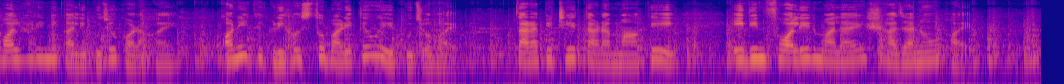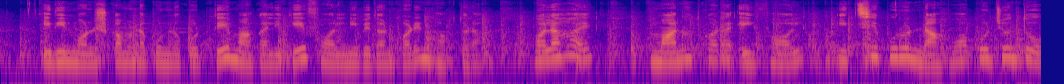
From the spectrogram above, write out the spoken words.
ফলহারিণী কালী পুজো করা হয়। অনেক গৃহস্থ বাড়িতেও এই পুজো হয়। তারাপীঠে তারা মাকে এই দিন ফলের মালায় সাজানো হয়। এদিন মনস্কামনা পূর্ণ করতে মা কালীকে ফল নিবেদন করেন ভক্তরা। বলা হয়, মানত করা এই ফল ইচ্ছে পূরণ না হওয়া পর্যন্ত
